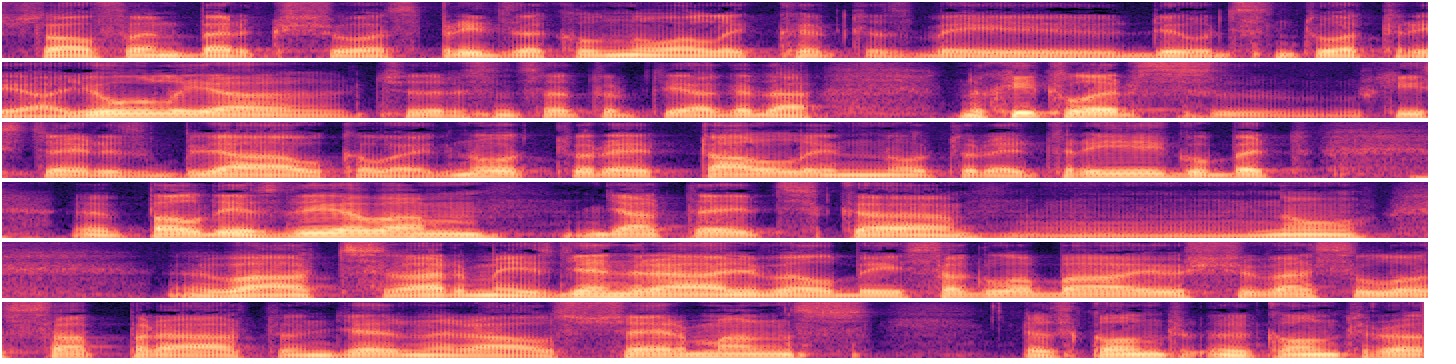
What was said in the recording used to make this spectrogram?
Stauffenbergs šo spridzekli nolika, tas bija 22. jūlijā 44. gadā. Nu, Hitlers histēriski bļāva, ka vajag noturēt Tallinu, noturēt Rīgu, bet eh, paldies Dievam, jāteic, ka, mm, Vācijas armijas ģenerāļi vēl bija saglabājuši veselo saprātu, un ģenerālis Šermans kas kont kontro,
